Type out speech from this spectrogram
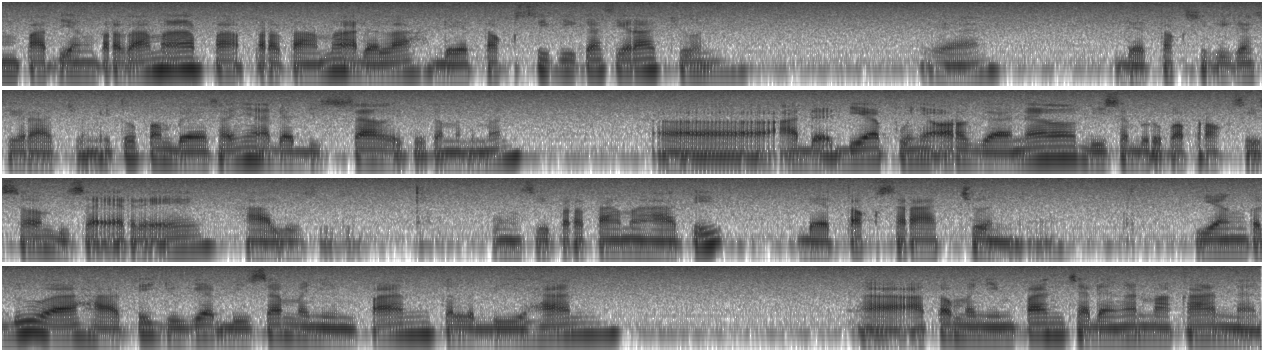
Empat yang pertama apa? Pertama adalah detoksifikasi racun. Ya, detoksifikasi racun itu pembahasannya ada di sel itu teman-teman. E, ada dia punya organel bisa berupa proksisom, bisa RE halus itu. Fungsi pertama hati detoks racun. Yang kedua hati juga bisa menyimpan kelebihan Eh, atau menyimpan cadangan makanan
